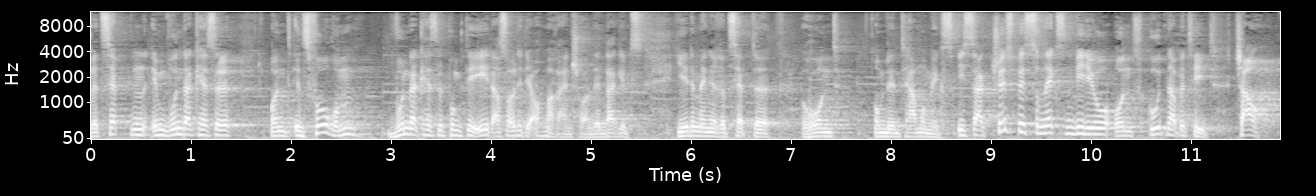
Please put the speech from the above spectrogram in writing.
Rezepten im Wunderkessel und ins Forum wunderkessel.de, da solltet ihr auch mal reinschauen, denn da gibt es jede Menge Rezepte rund um den Thermomix. Ich sage Tschüss bis zum nächsten Video und guten Appetit. Ciao.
